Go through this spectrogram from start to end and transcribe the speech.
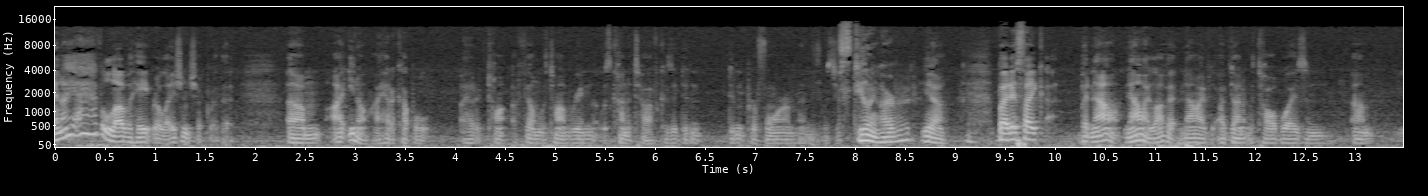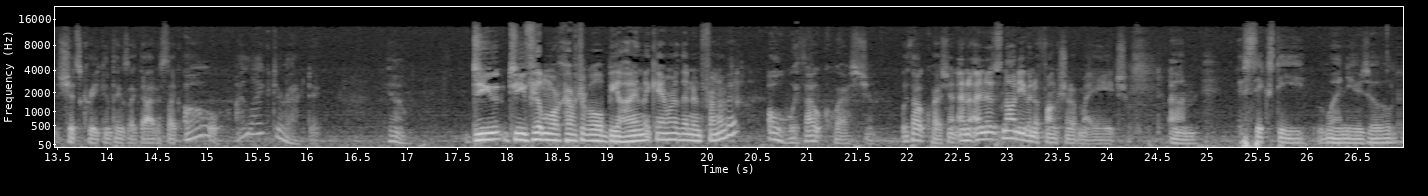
and I, I have a love hate relationship with it. Um, I, you know, I had a couple. I had a, a film with Tom Green that was kind of tough because it didn't didn't perform and it was just Stealing Harvard. yeah. But it's like, but now now I love it. Now I've, I've done it with Tall Boys and um, Schitt's Creek and things like that. It's like, oh, I like directing. Yeah. Do you do you feel more comfortable behind the camera than in front of it? Oh, without question, without question, and and it's not even a function of my age. Um, Sixty-one years old.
